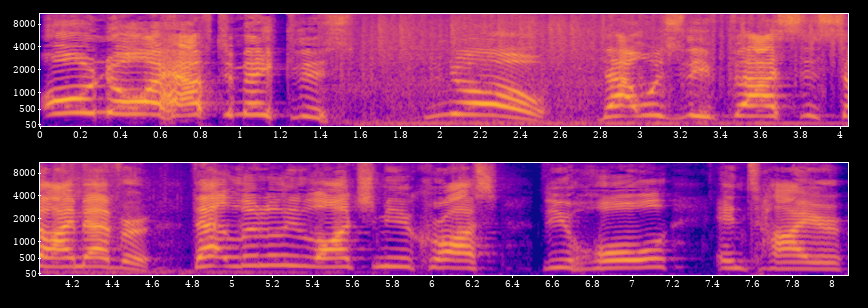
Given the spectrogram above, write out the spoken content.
Oh no, I have to make this! No! That was the fastest time ever. That literally launched me across the whole entire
